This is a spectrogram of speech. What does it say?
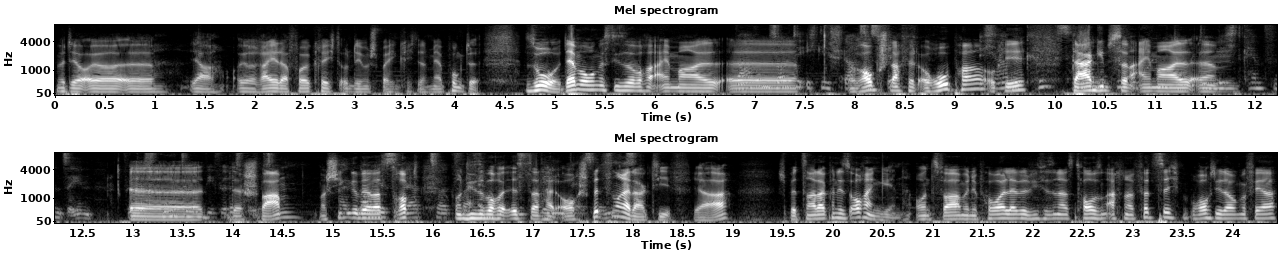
damit ihr euer äh, ja, eure Reihe da voll kriegt und dementsprechend kriegt ihr dann mehr Punkte. So, Dämmerung ist diese Woche einmal äh, Raubschlachtfeld Europa, okay. Da gibt es dann einmal ähm, äh, der Schwarm Maschinengewehr, was droppt. Und diese Woche ist dann halt auch Spitzenreiter aktiv, ja. Spitzenreiter könnt ihr jetzt auch eingehen. Und zwar mit dem Power Level, wie viel sind das? 1840 braucht ihr da ungefähr.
